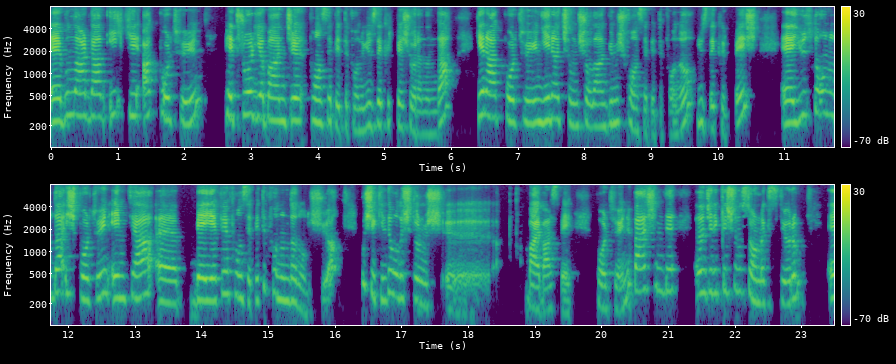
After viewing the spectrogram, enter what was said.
E, bunlardan ilki Ak portföyün petrol yabancı fon sepeti fonu yüzde 45 oranında. Genel portföyün yeni açılmış olan gümüş fon sepeti fonu yüzde 45. E, Yüzde 10'u da iş portföyün emtia e, BYF fon sepeti fonundan oluşuyor. Bu şekilde oluşturmuş e, Baybars Bey portföyünü. Ben şimdi öncelikle şunu sormak istiyorum. E,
